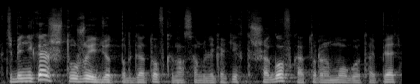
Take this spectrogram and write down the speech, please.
А тебе не кажется, что уже идет подготовка, на самом деле, каких-то шагов, которые могут опять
